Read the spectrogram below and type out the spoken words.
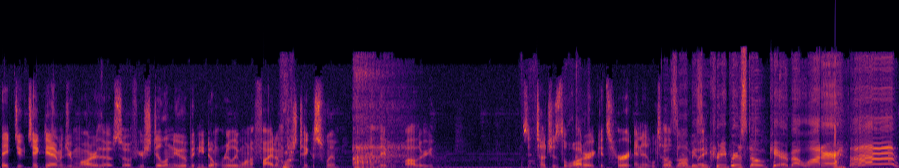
They do take damage in water though, so if you're still a noob and you don't really want to fight them, just take a swim, and they will bother you. As it touches the water, it gets hurt, and it'll The teleport zombies away. and creepers don't care about water. Ah!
